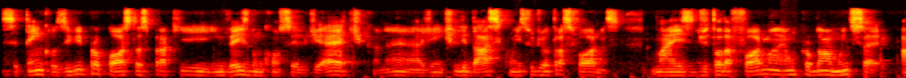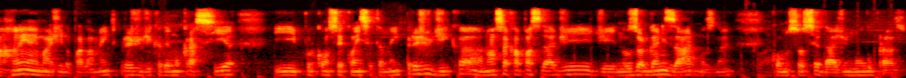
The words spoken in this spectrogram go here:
Você tem, inclusive, propostas para que, em vez de um conselho de ética, né, a gente lidasse com isso de outras formas. Mas, de toda forma, é um problema muito sério. Arranha a imagem do parlamento, prejudica a democracia e, por consequência, também prejudica a nossa capacidade de, de nos organizarmos né, como sociedade em longo prazo.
